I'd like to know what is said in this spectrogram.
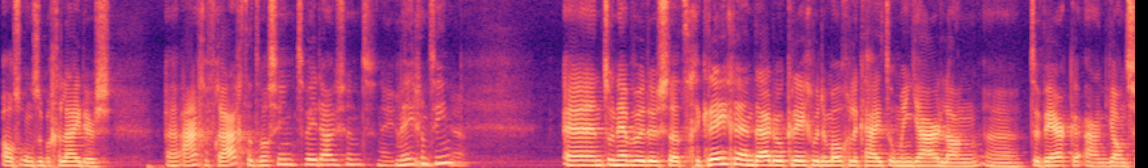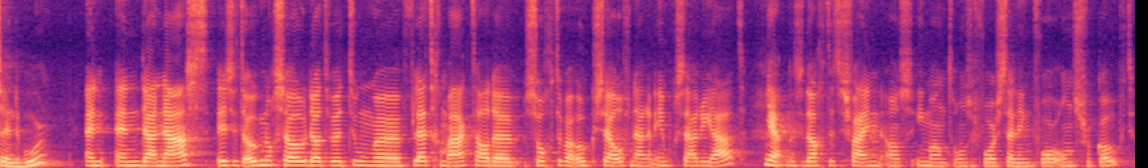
als onze begeleiders eh, aangevraagd. Dat was in 2019. Ja. En toen hebben we dus dat gekregen. En daardoor kregen we de mogelijkheid om een jaar lang eh, te werken aan Jansen en de Boer. En, en daarnaast is het ook nog zo dat we toen we Flat gemaakt hadden... zochten we ook zelf naar een impresariaat. Ja, Dus we dachten het is fijn als iemand onze voorstelling voor ons verkoopt.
